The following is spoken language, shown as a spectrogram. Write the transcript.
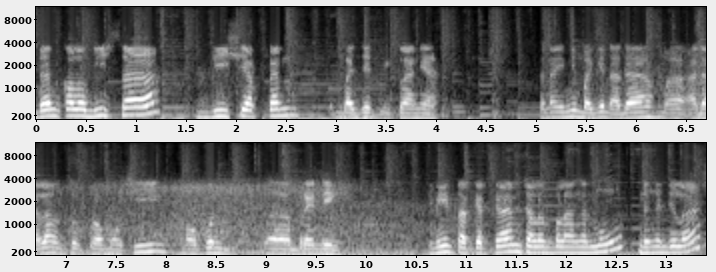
dan kalau bisa disiapkan budget iklannya karena ini bagian ada adalah untuk promosi maupun uh, branding. Ini targetkan calon pelangganmu dengan jelas,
